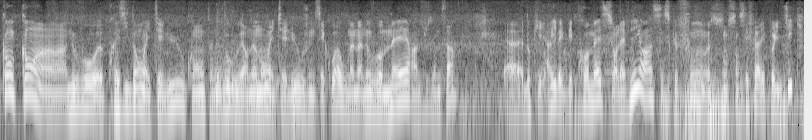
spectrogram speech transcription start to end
Quand, quand, un nouveau euh, président est élu, ou quand un nouveau gouvernement est élu, ou je ne sais quoi, ou même un nouveau maire, un chose comme ça, euh, donc il arrive avec des promesses sur l'avenir, hein, c'est ce que font, euh, sont censés faire les politiques,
